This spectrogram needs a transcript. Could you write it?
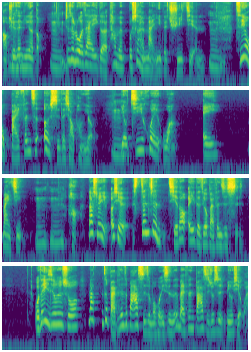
哦，学生听得懂，嗯，就是落在一个他们不是很满意的区间，嗯，只有百分之二十的小朋友，嗯，有机会往 A 迈进，嗯哼，好，那所以而且真正写到 A 的只有百分之十，我的意思就是说，那这百分之八十怎么回事呢？这百分之八十就是没有写完，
